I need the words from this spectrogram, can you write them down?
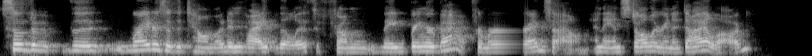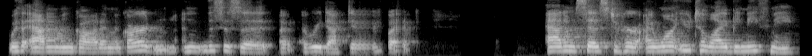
So the the writers of the Talmud invite Lilith from they bring her back from her exile and they install her in a dialogue with Adam and God in the garden. And this is a, a, a reductive, but Adam says to her, "I want you to lie beneath me."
